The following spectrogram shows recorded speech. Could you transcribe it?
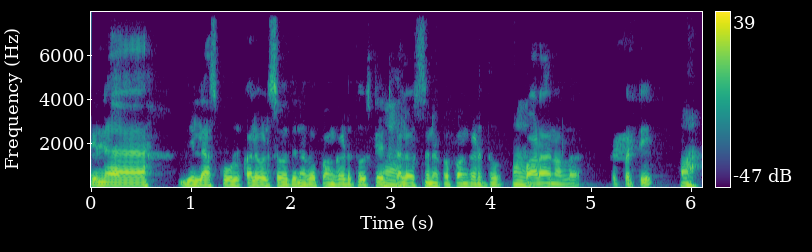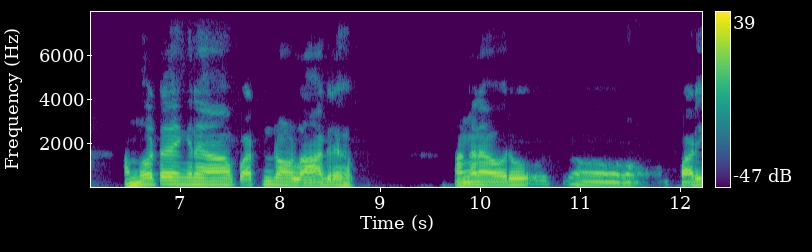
പിന്നെ ജില്ലാ സ്കൂൾ കലോത്സവത്തിനൊക്കെ പങ്കെടുത്തു സ്റ്റേറ്റ്. കലോത്സവത്തിനൊക്കെ പങ്കെടുത്തു പാടാനുള്ള പറ്റി. അന്ന് തൊട്ടേ ഇങ്ങനെ ആ പാട്ടിനോടുള്ള ആഗ്രഹം. അങ്ങനെ ഒരു പാടി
